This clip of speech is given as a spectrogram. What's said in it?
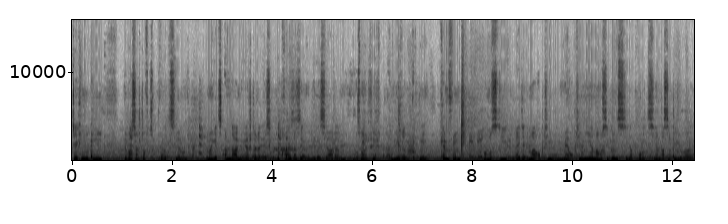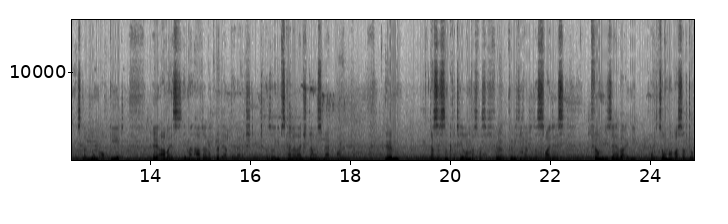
Technologie, Wasserstoff zu produzieren. Und wenn man jetzt Anlagenhersteller ist und die Preise sinken jedes Jahr, dann muss man natürlich an mehreren Ecken kämpfen. Man muss die Geräte immer optim mehr optimieren, man muss sie günstiger produzieren, was natürlich über Skalierung auch geht. Äh, aber es ist eben ein harter Wettbewerb, der da entsteht. Also da gibt es keine Alleinstellungsmerkmale mehr. Ähm, das ist ein Kriterium, was, was ich für, für wichtig halte. Das zweite ist, Firmen, die selber in die Produktion von Wasserstoff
